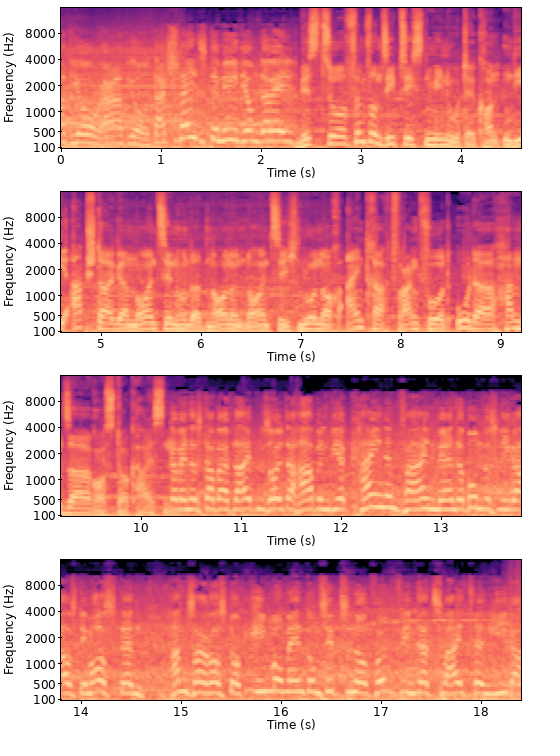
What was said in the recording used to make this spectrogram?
Radio, Radio, das schnellste Medium der Welt. Bis zur 75. Minute konnten die Absteiger 1999 nur noch Eintracht Frankfurt oder Hansa Rostock heißen. Wenn es dabei bleiben sollte, haben wir keinen Verein mehr in der Bundesliga aus dem Osten. Hansa Rostock im Moment um 17.05 Uhr in der zweiten Liga.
